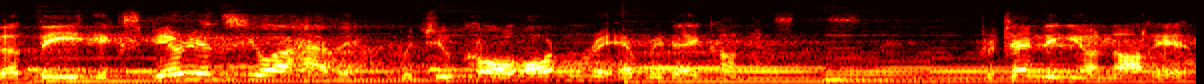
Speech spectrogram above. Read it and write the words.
That the experience you are having, which you call ordinary everyday consciousness, pretending you're not it,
